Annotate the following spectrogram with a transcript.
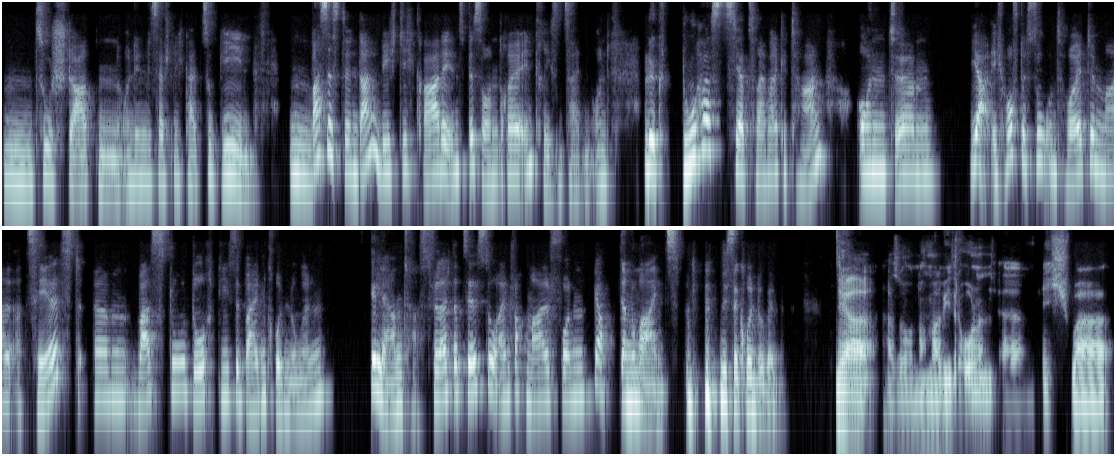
mh, hm, zu starten und in die Selbstständigkeit zu gehen, hm, was ist denn dann wichtig, gerade insbesondere in Krisenzeiten? Und Lück, du hast es ja zweimal getan und ähm, ja, ich hoffe, dass du uns heute mal erzählst, ähm, was du durch diese beiden Gründungen gelernt hast. Vielleicht erzählst du einfach mal von ja, der Nummer eins dieser Gründungen. Ja, also nochmal wiederholen. Ähm, ich war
